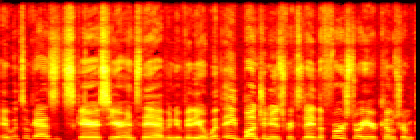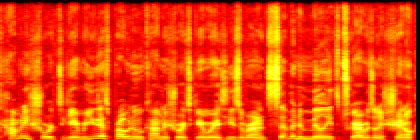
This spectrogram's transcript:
Hey, what's up guys, it's Scarce here, and today I have a new video with a bunch of news for today. The first story here comes from Comedy Shorts Gamer. You guys probably know who Comedy Shorts Gamer is. He's around 7 million subscribers on his channel,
